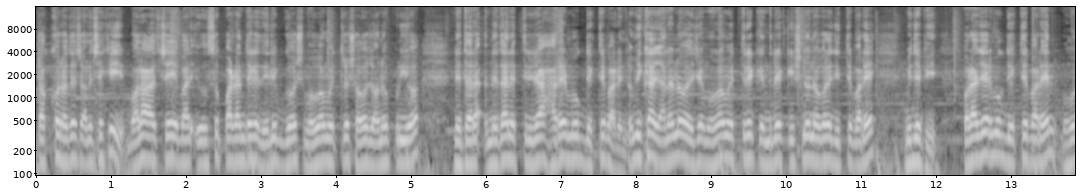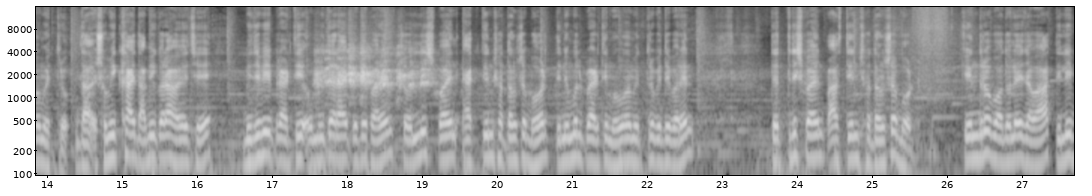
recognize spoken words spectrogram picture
টক্কর হতে চলেছে কি? বলা হচ্ছে এবার ইউসুফ পাঠান থেকে দিলীপ ঘোষ, মহুয়া মিত্র সহ জনপ্রিয় নেতারা নেতা নেত্রীরা হারের মুখ দেখতে পারেন। সমীক্ষায় জানানো হয়েছে, মহুয়া মিত্রের কেন্দ্রে কৃষ্ণনগরে জিততে পারে বিজেপি। পরাজয়ের মুখ দেখতে পারেন মহুয়া মিত্র। সমীক্ষায় দাবি করা হয়েছে বিজেপি প্রার্থী অমৃতা রায় পেতে পারেন চল্লিশ পয়েন্ট এক তিন শতাংশ ভোট, তৃণমূল প্রার্থী মহুয়া মিত্র পেতে পারেন তেত্রিশ পয়েন্ট পাঁচ তিন শতাংশ ভোট। কেন্দ্র বদলে যাওয়া দিলীপ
